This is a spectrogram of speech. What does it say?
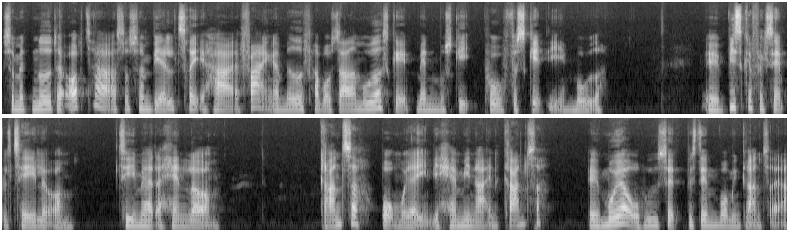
som er noget, der optager os, og som vi alle tre har erfaringer med fra vores eget moderskab, men måske på forskellige måder. Øh, vi skal for eksempel tale om temaer, der handler om grænser. Hvor må jeg egentlig have mine egne grænser? Øh, må jeg overhovedet selv bestemme, hvor mine grænser er?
